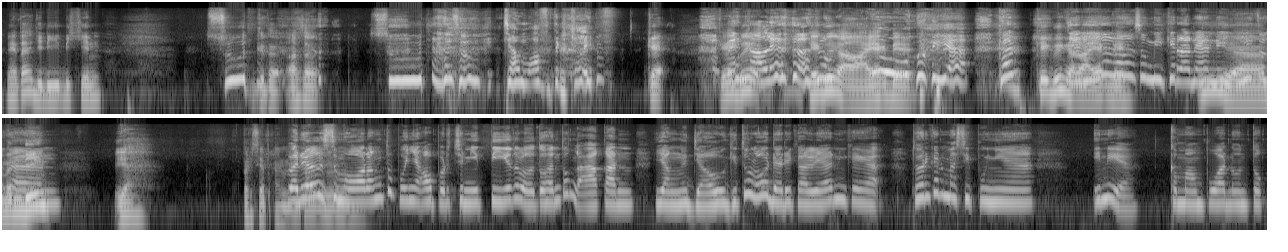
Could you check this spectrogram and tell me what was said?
Ternyata jadi bikin shoot gitu langsung shoot langsung jump off the cliff. Kayak kayak gue kayak gue nggak layak deh. Oh iya. Kan kayak gue nggak layak deh. langsung mikir aneh-aneh iya gitu kan. mending ya persiapkan mental Padahal dulu. semua orang tuh punya opportunity gitu loh. Tuhan tuh nggak akan yang ngejauh gitu loh dari kalian kayak Tuhan kan masih punya ini ya kemampuan untuk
